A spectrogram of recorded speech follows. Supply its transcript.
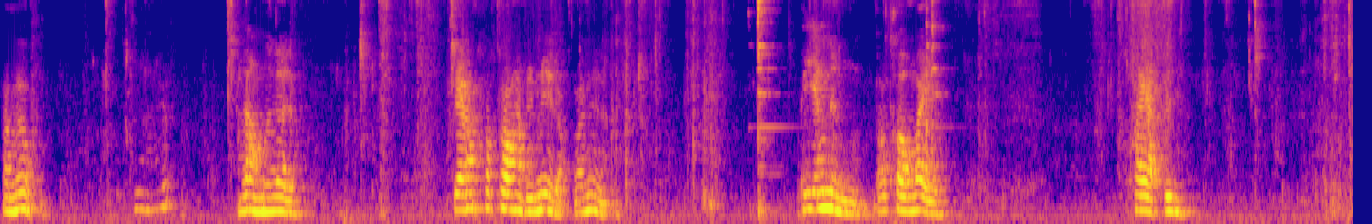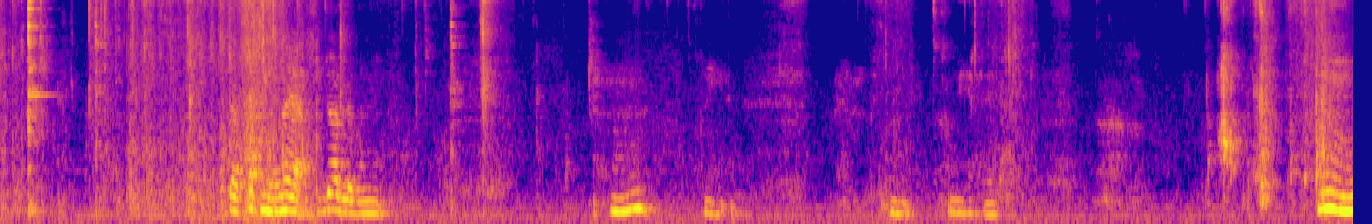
ทำไม่ถูกล้างมือเลยเหรอแกงฟักทองให้พี่มีดอกวันนี้นะ พี่ยังหนึ่งเราทองไว้ใครอยากกินจะทับหมูเลยอะยอดเลยวันนี้อืมนี่อืมเขาไม่อยากเลยอืม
